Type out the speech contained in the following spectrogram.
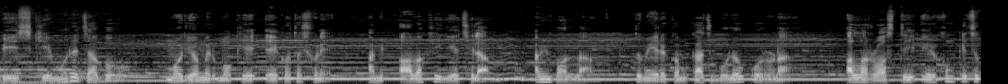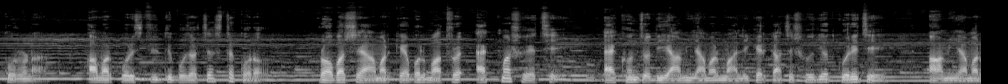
বিষ খেয়ে মরে যাব। মরিয়মের মুখে কথা শুনে আমি অবাক হয়ে গিয়েছিলাম। আমি বললাম, তুমি এরকম কাজ বলেও করো না। আল্লাহর রস্তে এরকম কিছু করো না। আমার পরিস্থিতি বোঝার চেষ্টা করো। প্রবাসে আমার কেবল মাত্র এক মাস হয়েছে। এখন যদি আমি আমার মালিকের কাছে শরীয়ত করে যে আমি আমার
